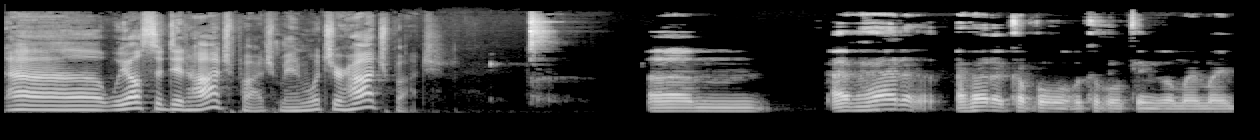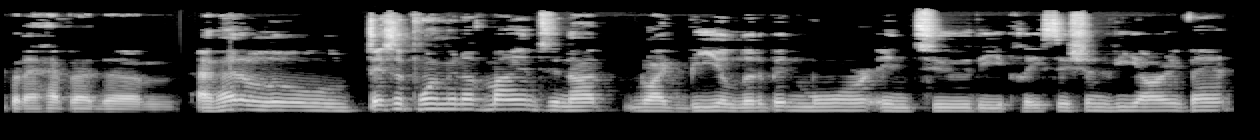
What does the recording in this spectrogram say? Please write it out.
Uh, we also did hodgepodge, man. What's your hodgepodge? Um, I've had I've had a couple a couple of things on my mind, but I have had um I've had a little disappointment of mine to not like be a little bit more into the PlayStation VR event.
